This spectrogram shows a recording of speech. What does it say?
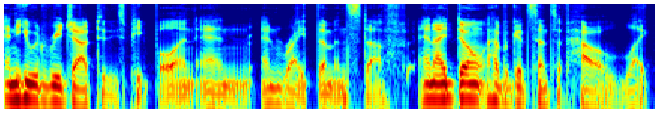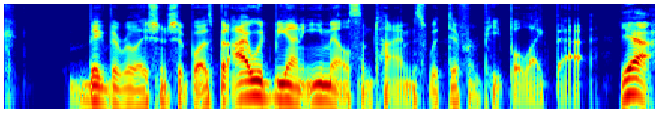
and he would reach out to these people and and and write them and stuff. And I don't have a good sense of how like big the relationship was, but I would be on email sometimes with different people like that yeah.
